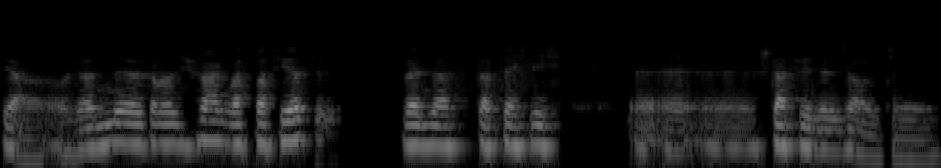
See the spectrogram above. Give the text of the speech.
Ja, und dann kann man sich fragen, was passiert, wenn das tatsächlich äh, äh, stattfinden sollte.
